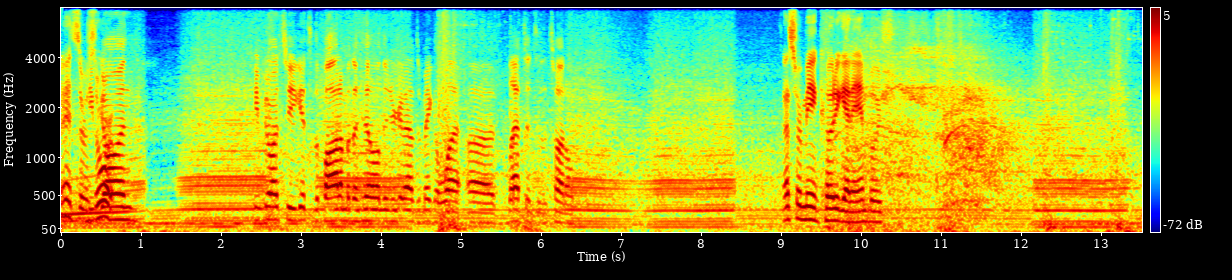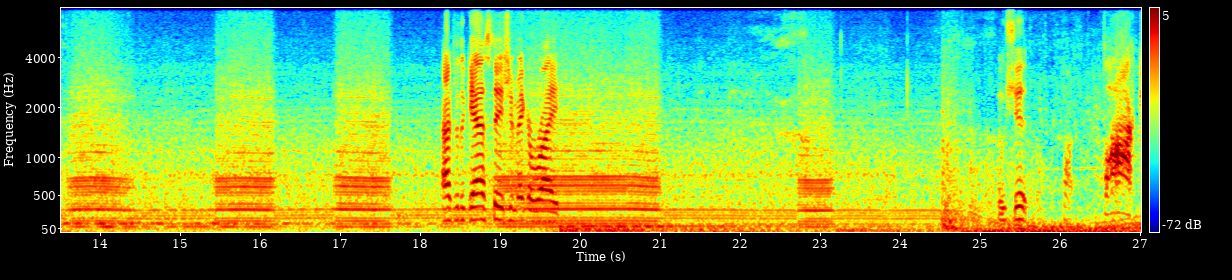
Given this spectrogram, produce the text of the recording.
It's the Keep resort. going. Keep going till you get to the bottom of the hill, and then you're gonna have to make a le uh, left into the tunnel. That's where me and Cody got ambushed. After the gas station, make a right. Oh shit. Fuck. Fuck!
